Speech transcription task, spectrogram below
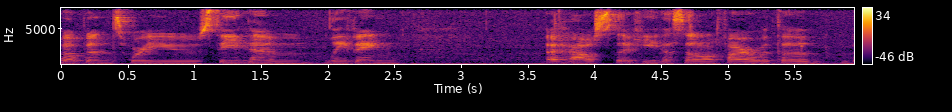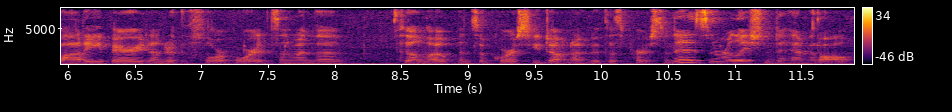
opens where you see him leaving a house that he has set on fire with a body buried under the floorboards. And when the film opens, of course, you don't know who this person is in relation to him at all.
